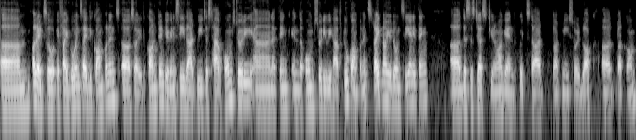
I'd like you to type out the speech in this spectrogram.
Um, all right, so if I go inside the components, uh, sorry, the content, you're going to see that we just have home story. And I think in the home story, we have two components. Right now, you don't see anything. Uh, this is just, you know, again, the quickstart.me storyblok.com.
